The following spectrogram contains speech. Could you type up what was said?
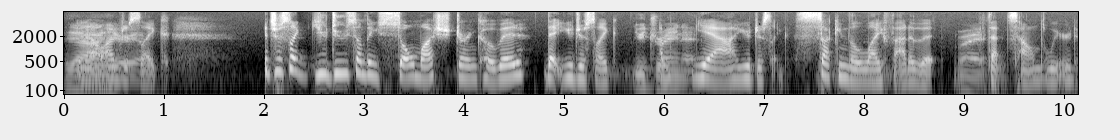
Yeah, you know I'm just ya. like it's just like you do something so much during COVID that you just like You drain it. yeah you're just like sucking the life out of it. Right. that sounds weird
